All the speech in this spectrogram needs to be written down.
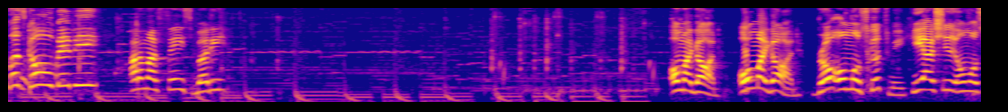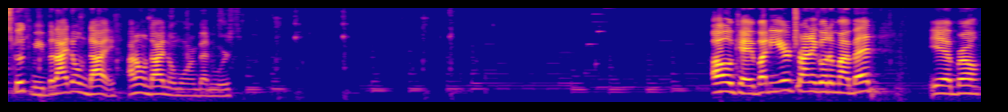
Let's go, baby. Out of my face, buddy. Oh my god. Oh my god. Bro almost cooked me. He actually almost cooked me, but I don't die. I don't die no more in Bed Wars. Okay, buddy, you're trying to go to my bed? Yeah, bro.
